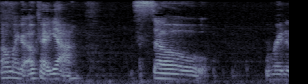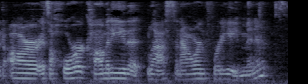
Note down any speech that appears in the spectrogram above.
Oh my god. Okay, yeah. So rated R. It's a horror comedy that lasts an hour and 48 minutes.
